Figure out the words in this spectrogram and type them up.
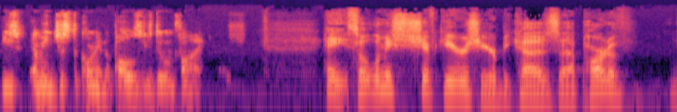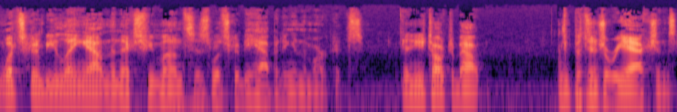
He's I mean, just according to the polls, he's doing fine. Hey, so let me shift gears here because uh, part of what's going to be laying out in the next few months is what's going to be happening in the markets, and you talked about potential reactions.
